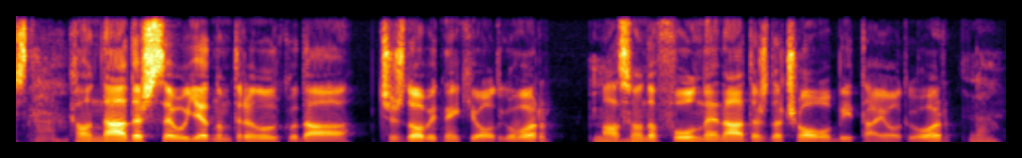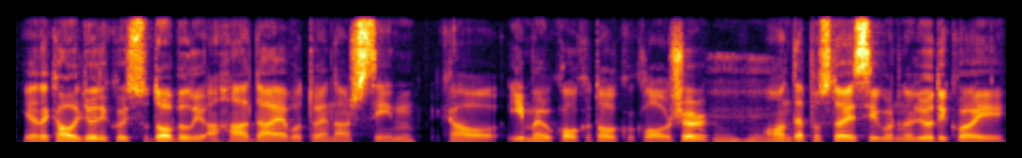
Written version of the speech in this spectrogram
Šta? kao nadaš se u jednom trenutku da ćeš dobiti neki odgovor, ali se onda full ne nadaš da će ovo biti taj odgovor. Da. I onda kao ljudi koji su dobili, aha da, evo to je naš sin, kao imaju koliko toliko closure, Mhm. onda postoje sigurno ljudi koji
